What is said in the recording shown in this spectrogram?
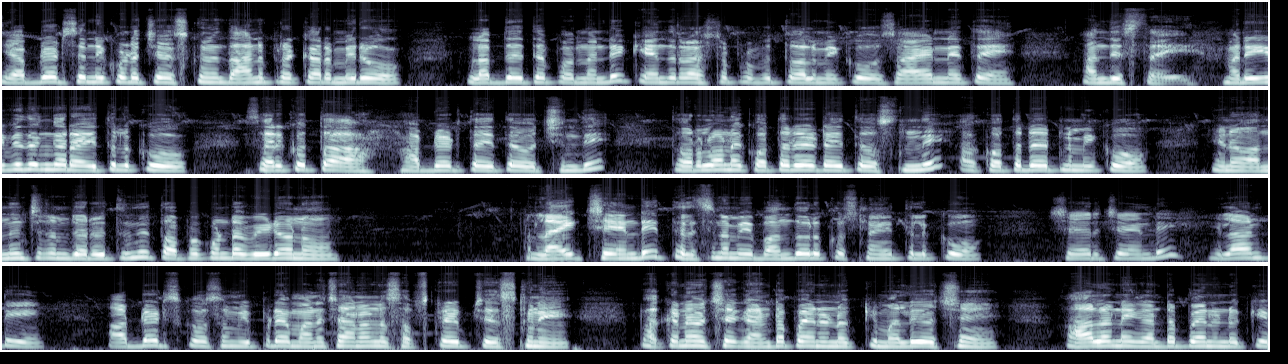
ఈ అప్డేట్స్ అన్ని కూడా చేసుకుని దాని ప్రకారం మీరు లబ్ధి అయితే పొందండి. కేంద్ర రాష్ట్ర ప్రభుత్వాలు మీకు సాయాన్ని అయితే అందిస్తాయి. మరి ఈ విధంగా రైతులకు సరికొత్త అప్డేట్ అయితే వచ్చింది. త్వరలోనే కొత్త డేట్ అయితే వస్తుంది. ఆ కొత్త డేట్ని మీకు నేను అందించడం జరుగుతుంది. తప్పకుండా వీడియోను లైక్ చేయండి తెలిసిన మీ బంధువులకు స్నేహితులకు షేర్ చేయండి. ఇలాంటి అప్డేట్స్ కోసం ఇప్పుడే మన ఛానల్ను సబ్స్క్రైబ్ చేసుకుని పక్కనే వచ్చే గంట పైన నొక్కి మళ్ళీ వచ్చే ఆలనే గంట పైన నొక్కి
